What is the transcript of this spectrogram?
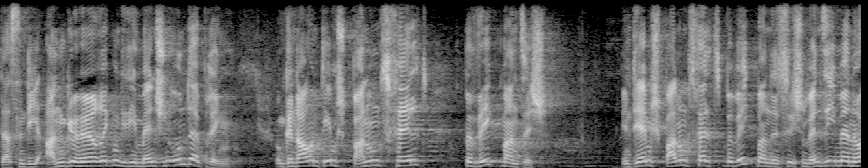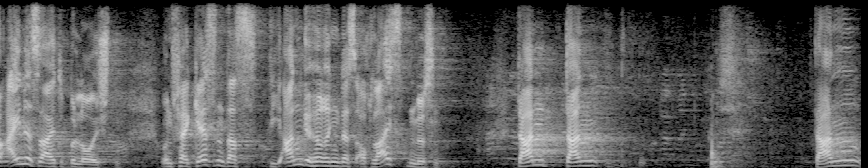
Das sind die Angehörigen, die die Menschen unterbringen. Und genau in dem Spannungsfeld bewegt man sich. In dem Spannungsfeld bewegt man sich. Und wenn Sie immer nur eine Seite beleuchten und vergessen, dass die Angehörigen das auch leisten müssen, dann, dann dann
